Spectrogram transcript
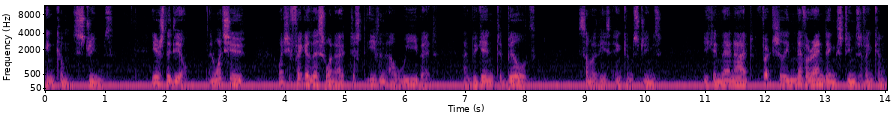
income streams. Here's the deal. And once you once you figure this one out, just even a wee bit, and begin to build some of these income streams, you can then add virtually never ending streams of income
